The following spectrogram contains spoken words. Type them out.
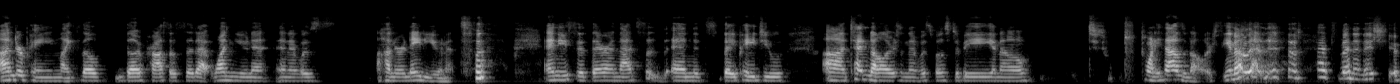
underpaying. Like they'll they'll process it at one unit, and it was 180 units. and you sit there and that's and it's they paid you uh, ten dollars and it was supposed to be you know twenty thousand dollars. You know that that's been an issue.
